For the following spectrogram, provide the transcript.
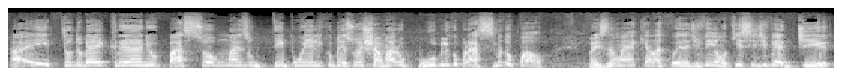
Aí, tudo bem, crânio, passou mais um tempo e ele começou a chamar o público pra cima do palco. Mas não é aquela coisa de venham aqui se divertir,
